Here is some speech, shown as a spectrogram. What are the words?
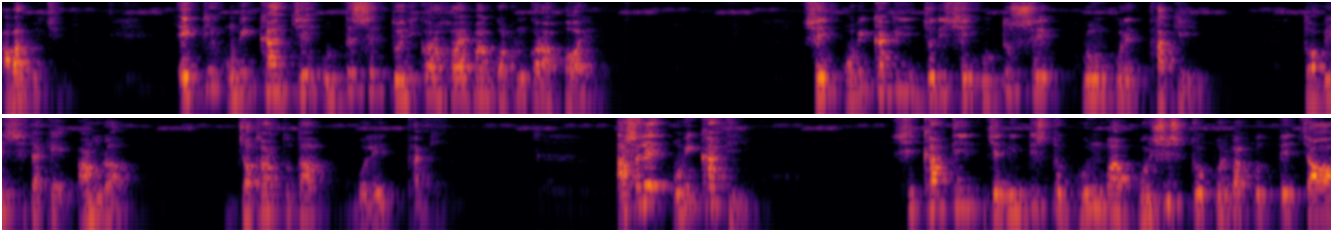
আবার বলছি, একটি অভিক্ষা যে উদ্দেশ্যে তৈরি করা হয় বা গঠন করা হয়, সেই অভিক্ষাটি যদি সেই উদ্দেশ্যে পূরণ করে থাকে, তবে সেটাকে আমরা যথার্থতা বলে থাকি। আসলে অভিক্ষার্থী, শিক্ষার্থীর যে নির্দিষ্ট গুণ বা বৈশিষ্ট্য পরিমাপ করতে চাওয়া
